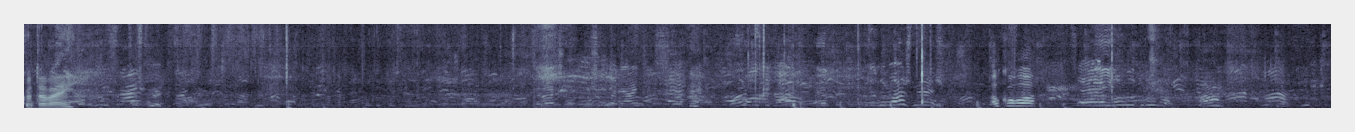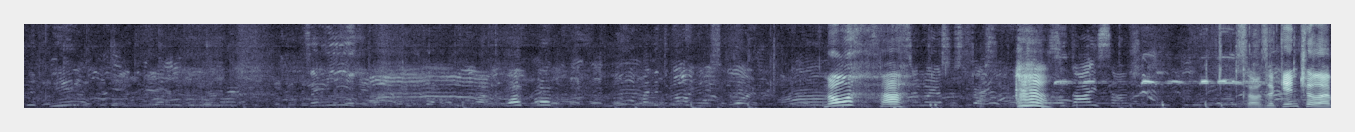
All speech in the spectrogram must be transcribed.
Котовий. Ти не ваш м'яч? А кого? Це мого друга. А? Ні. Це мій. Оп, оп. Ні, в мене два були з собою. Ну, а, Це моя сестра. Сідай, Саша. все, закінчили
